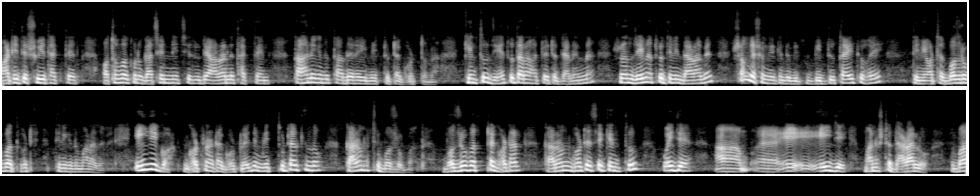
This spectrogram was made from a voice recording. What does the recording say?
মাটিতে শুয়ে থাকতেন অথবা কোনো গাছের নিচে যদি আড়ালে থাকতেন, তাহলে কিন্তু তাদের এই মৃত্যুটা ঘটতো না। কিন্তু যেহেতু তারা হয়তো এটা জানেন না, সুতরাং যেই মাত্র তিনি দাঁড়াবেন, সঙ্গে সঙ্গে কিন্তু বিদ্যুতায়িত হয়ে তিনি অর্থাৎ বজ্রপাত ঘটে তিনি কিন্তু মারা যাবেন। এই যে ঘটনাটা ঘটলো যে মৃত্যুটার কিন্তু কারণ হচ্ছে বজ্রপাত। বজ্রপাতটা ঘটার কারণ ঘটেছে কিন্তু ওই যে এই যে মানুষটা দাঁড়াল বা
